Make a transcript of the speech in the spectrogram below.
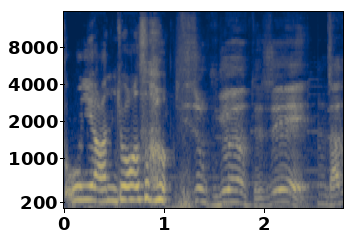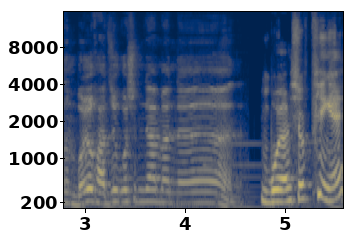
운이 안 좋아서. 니좀 구경해도 되지? 음, 나는 뭘 가지고 싶냐면은 뭐야, 쇼핑해?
